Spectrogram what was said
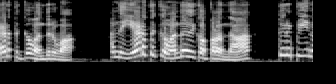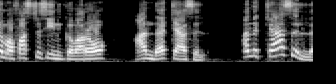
இடத்துக்கு வந்துடுவான் அந்த இடத்துக்கு வந்ததுக்கு அப்புறம் தான் திருப்பி நம்ம ஃபர்ஸ்ட் சீனுக்கு வரோம். அந்த கேசில் அந்த கேசில்ல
